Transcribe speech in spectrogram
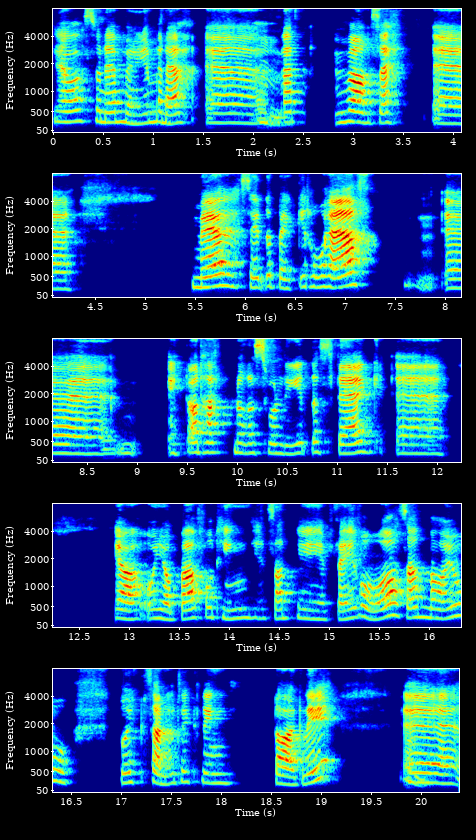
Ja, så det er mye med det. Eh, mm. Men uansett eh, Vi sitter begge to her eh, etter å ha tatt noen solide steg eh, ja, og jobba for ting sant, i flere år. Sant? Vi har jo brukt selvutvikling daglig. Mm. Eh,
